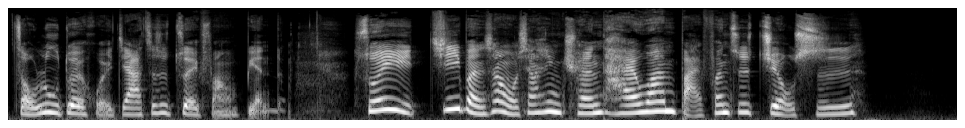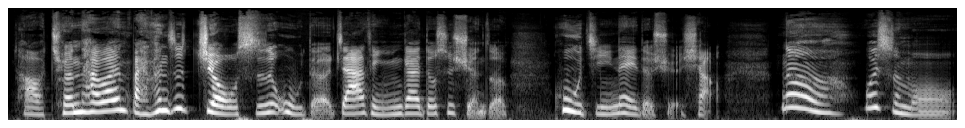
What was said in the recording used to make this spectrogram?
走路队回家，这是最方便的。所以基本上，我相信全台湾百分之九十，好，全台湾百分之九十五的家庭应该都是选择户籍内的学校。那为什么？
